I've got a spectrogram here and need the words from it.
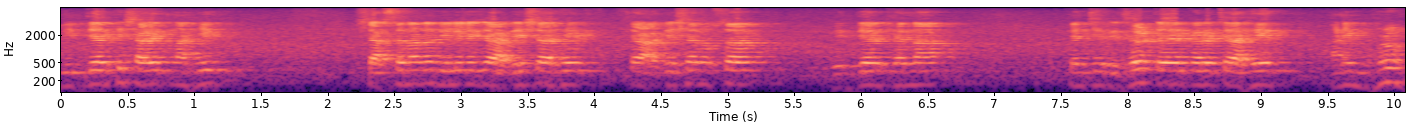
विद्यार्थी शाळेत नाहीत. शासनानं दिलेले जे आदेश आहेत त्या आदेशानुसार विद्यार्थ्यांना त्यांचे रिझल्ट तयार करायचे आहेत. आणि म्हणून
